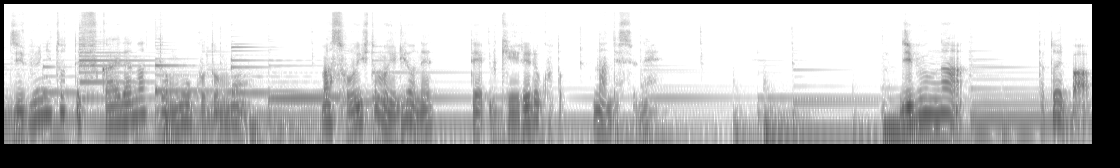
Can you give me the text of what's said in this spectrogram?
自分にとって不快だなって思うことも、まあそういう人もいるよねって受け入れることなんですよね。自分が例えば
